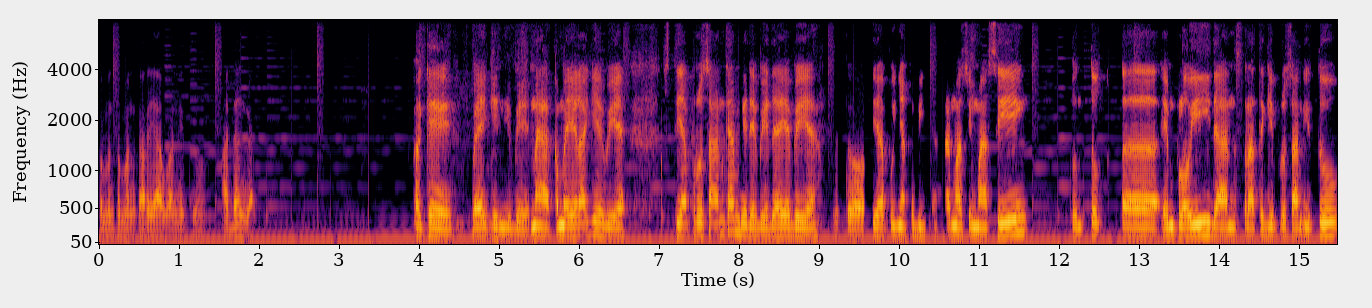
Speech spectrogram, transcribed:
teman-teman karyawan itu ada nggak? Oke, baik gini B. Nah, kembali lagi ya B ya. Setiap perusahaan kan beda-beda ya B ya. Betul. Dia punya kebijakan masing-masing untuk uh, employee dan strategi perusahaan itu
